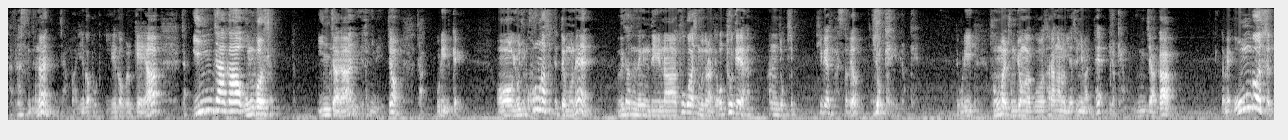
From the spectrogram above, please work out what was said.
자, 폈으면은 이제 한번 읽어보, 읽어 볼게요. 자, 인자가 온 것은 인자란 예수님이죠. 자, 우리 이렇게 어, 요즘 코로나 사태 때문에 의사 선생님들이나 수고하신 분들한테 어떻게 하, 하는지 혹시 TV에서 봤어요? 이렇게 이렇게. 우리 정말 존경하고 사랑하는 예수님한테 이렇게 인자가 그다음에 온 것은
